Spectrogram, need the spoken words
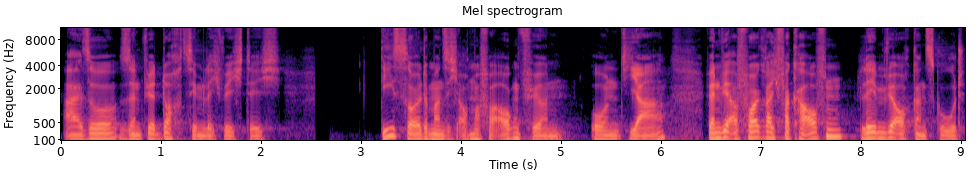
Also sind wir doch ziemlich wichtig. Dies sollte man sich auch mal vor Augen führen. Und ja, wenn wir erfolgreich verkaufen, leben wir auch ganz gut,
